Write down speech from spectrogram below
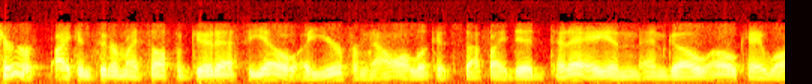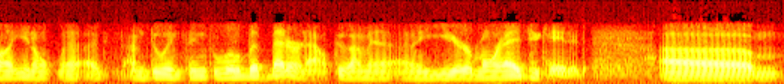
Sure, I consider myself a good SEO. A year from now, I'll look at stuff I did today and and go, okay, well, you know, I, I'm doing things a little bit better now because I'm a, I'm a year more educated. Um,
